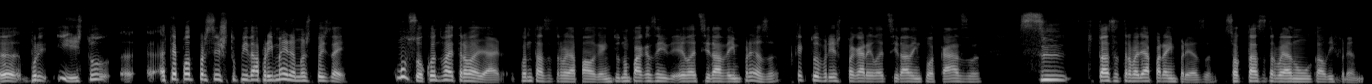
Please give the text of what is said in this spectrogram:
Uh, por, e isto uh, até pode parecer estúpido à primeira, mas depois é. Uma pessoa, quando vai trabalhar, quando estás a trabalhar para alguém, tu não pagas a eletricidade da empresa. Porquê é que tu haverias de pagar a eletricidade em tua casa se tu estás a trabalhar para a empresa? Só que estás a trabalhar num local diferente.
